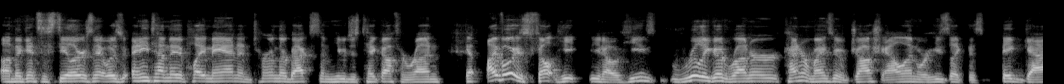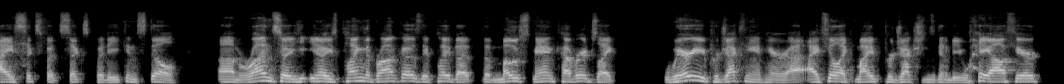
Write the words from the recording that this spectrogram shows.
um, against the Steelers, and it was anytime they would play man and turn their backs to him, he would just take off and run. Yep. I've always felt he, you know, he's really good runner. Kind of reminds me of Josh Allen, where he's like this big guy, six foot six, but he can still um, run. So he, you know, he's playing the Broncos. They play the the most man coverage. Like, where are you projecting him here? I, I feel like my projection is going to be way off here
